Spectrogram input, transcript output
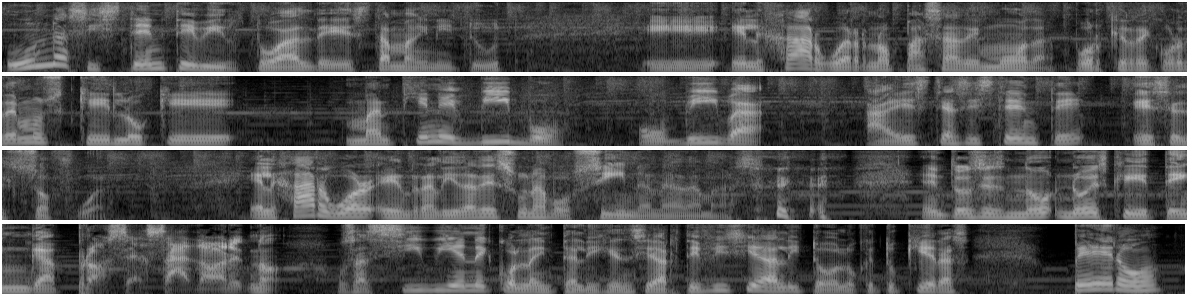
Un asistente virtual de esta magnitud, eh, el hardware no pasa de moda, porque recordemos que lo que mantiene vivo o viva a este asistente es el software. El hardware en realidad es una bocina nada más. Entonces no, no es que tenga procesadores, no. O sea, sí viene con la inteligencia artificial y todo lo que tú quieras, pero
